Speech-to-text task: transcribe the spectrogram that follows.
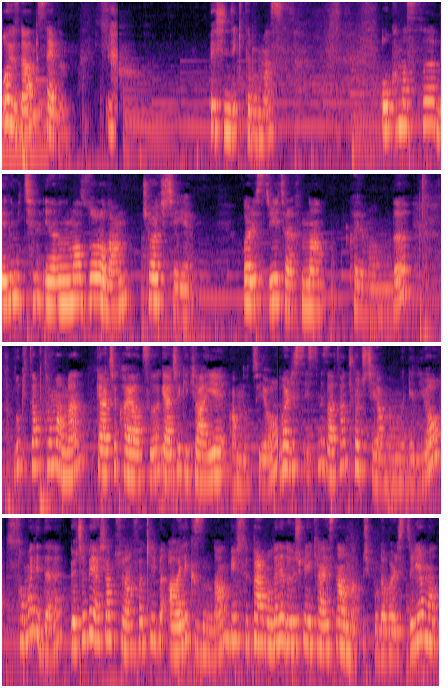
O yüzden sevdim. Beşinci kitabımız. Okuması benim için inanılmaz zor olan Çöl Çiçeği. Boris Ree tarafından kalem alındı. Bu kitap tamamen gerçek hayatı, gerçek hikayeyi anlatıyor. Varis ismi zaten çöl çiçeği anlamına geliyor. Somali'de göçebe yaşam süren fakir bir aile kızından bir süper modele dönüşme hikayesini anlatmış burada Varis ama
